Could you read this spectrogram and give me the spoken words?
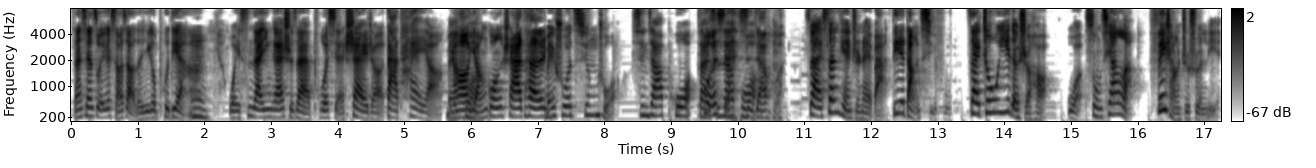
咱先做一个小小的一个铺垫啊，嗯，我现在应该是在坡县晒着大太阳，然后阳光沙滩，没说清楚。新加坡在新加坡，新加坡在三天之内吧，跌宕起伏。在周一的时候，我送签了，非常之顺利。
